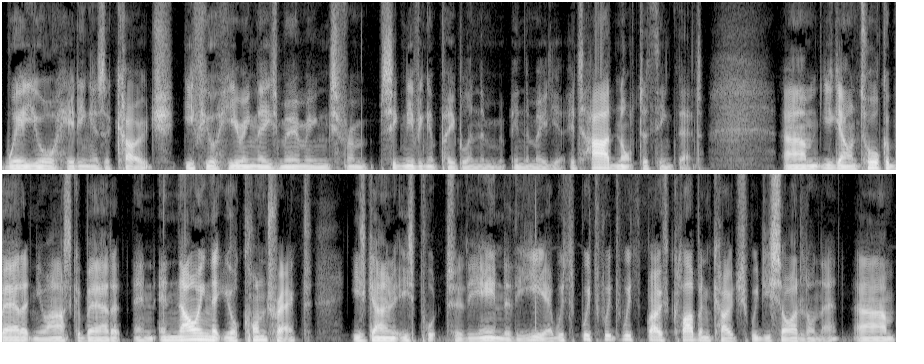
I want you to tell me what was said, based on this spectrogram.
where you're heading as a coach if you're hearing these murmurings from significant people in the in the media? It's hard not to think that. Um, you go and talk about it and you ask about it, and, and knowing that your contract is going is put to the end of the year, which, which, with with both club and coach, we decided on that. Um,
